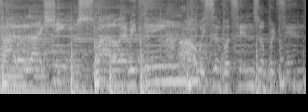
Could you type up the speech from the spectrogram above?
Fighter like sheep, swallow everything. Always or pretend.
